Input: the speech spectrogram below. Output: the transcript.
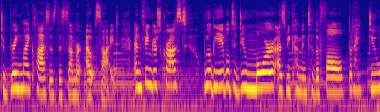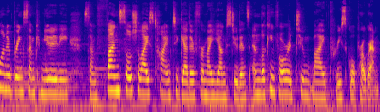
to bring my classes this summer outside. And fingers crossed, We'll be able to do more as we come into the fall, but I do want to bring some community, some fun socialized time together for my young students and looking forward to my preschool program.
